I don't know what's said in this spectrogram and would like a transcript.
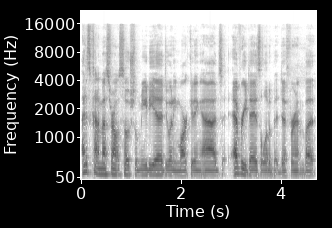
I just kind of mess around with social media, do any marketing ads. Every day is a little bit different, but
